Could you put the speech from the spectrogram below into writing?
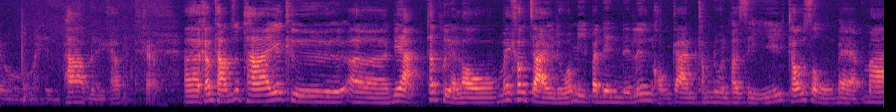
โอ้เห็น ภาพเลยครับครับเอ่อคำถามสุดท้ายก็คือเอ่อเนี่ยถ้าเผื่อเราไม่เข้าใจหรือว่ามีประเด็นในเรื่องของการคำนวณภาษีเขาส่งแบบมา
